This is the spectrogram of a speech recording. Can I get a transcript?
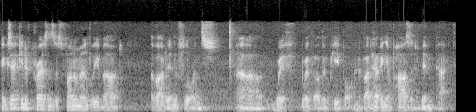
executive presence is fundamentally about about influence uh, with with other people and about having a positive impact.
